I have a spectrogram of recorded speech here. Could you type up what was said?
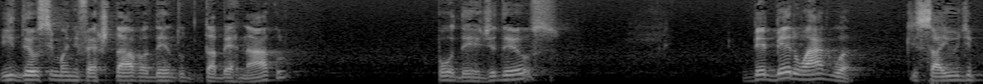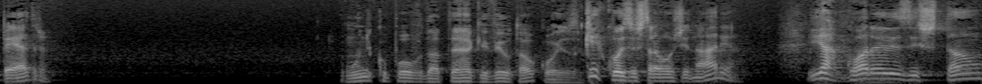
e Deus se manifestava dentro do tabernáculo, poder de Deus. Beberam água que saiu de pedra. O único povo da terra que viu tal coisa. Que coisa extraordinária. E agora eles estão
